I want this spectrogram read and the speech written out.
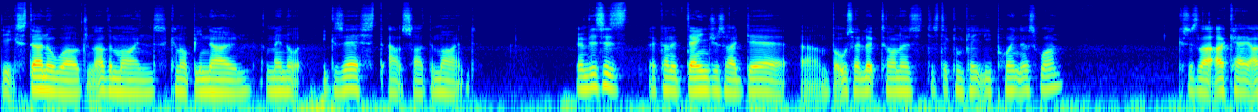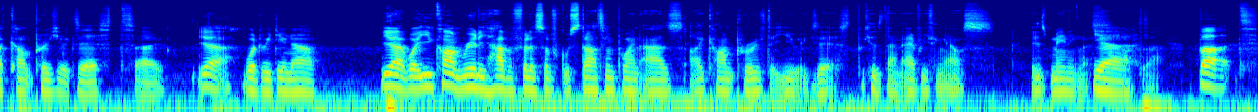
the external world and other minds cannot be known and may not exist outside the mind. And this is a kind of dangerous idea, um, but also looked on as just a completely pointless one. Because it's like, okay, I can't prove you exist, so Yeah, what do we do now? yeah. Well, you can't really have a philosophical starting point as I can't prove that you exist because then everything else is meaningless. Yeah. After that. But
